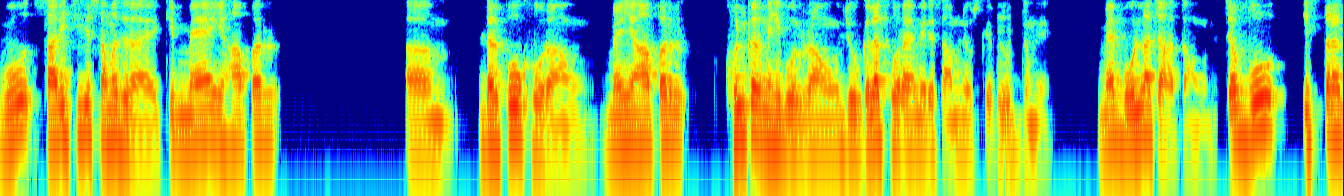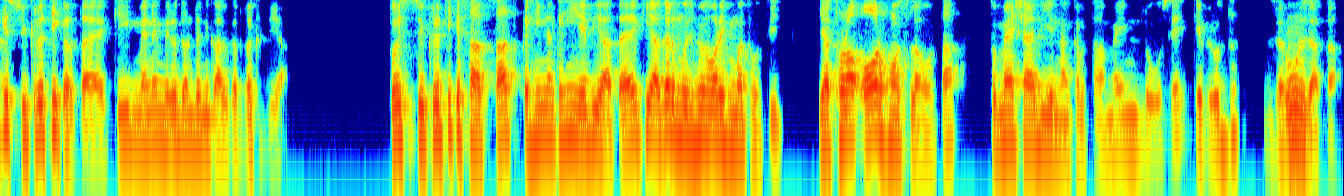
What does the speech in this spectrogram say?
वो सारी चीज़ें समझ रहा है कि मैं यहाँ पर डरपोक हो रहा हूँ। मैं यहाँ पर खुलकर नहीं बोल रहा हूँ। जो गलत हो रहा है मेरे सामने उसके हम्म। विरुद्ध में मैं बोलना चाहता हूँ। जब वो इस तरह की स्वीकृति करता है कि मैंने मेरुदंड निकाल कर रख दिया तो इस स्वीकृति के साथ साथ कहीं ना कहीं ये भी आता है कि अगर मुझमें और हिम्मत होती या थोड़ा और हौसला होता तो मैं शायद ये ना करता। मैं इन लोगों से के विरुद्ध ज़रूर हम्म। जाता।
